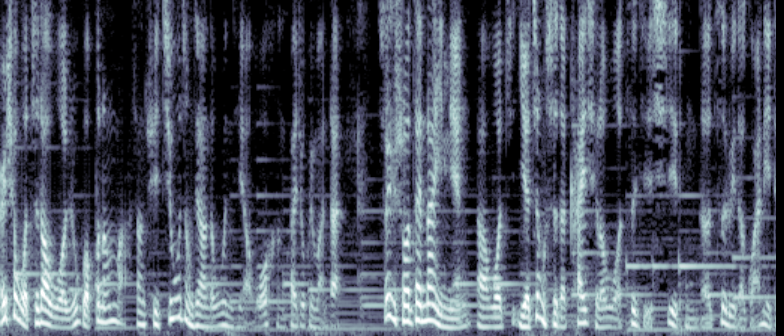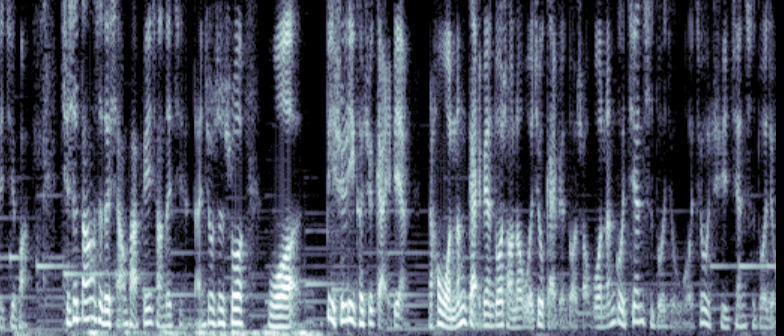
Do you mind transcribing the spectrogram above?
而且我知道，我如果不能马上去纠正这样的问题啊，我很快就会完蛋。所以说，在那一年啊，我也正式的开启了我自己系统的自律的管理的计划。其实当时的想法非常的简单，就是说我必须立刻去改变。然后我能改变多少呢？我就改变多少。我能够坚持多久，我就去坚持多久。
